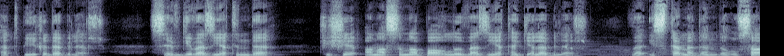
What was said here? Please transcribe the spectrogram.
tətbiq edə bilər. Sevgi vəziyyətində kişi anasına bağlı vəziyyətə gələ bilər və istəmədən də olsa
